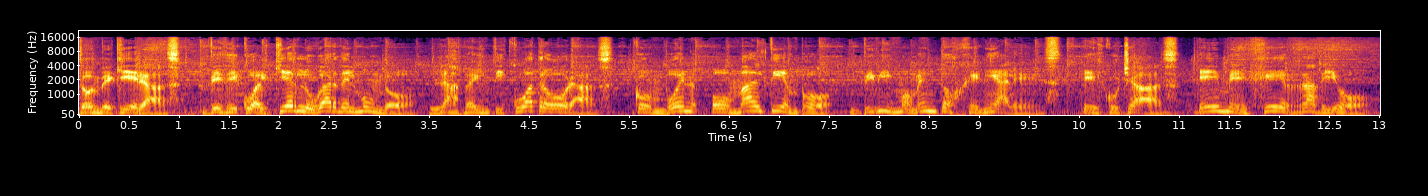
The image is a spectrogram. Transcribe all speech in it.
Donde quieras, desde cualquier lugar del mundo, las 24 horas, con buen o mal tiempo, vivís momentos geniales. Escuchás MG Radio.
